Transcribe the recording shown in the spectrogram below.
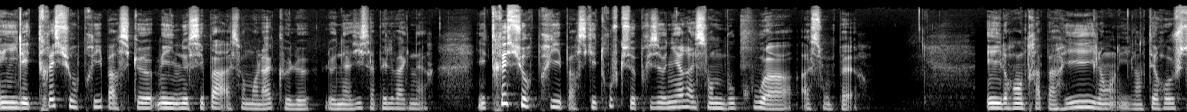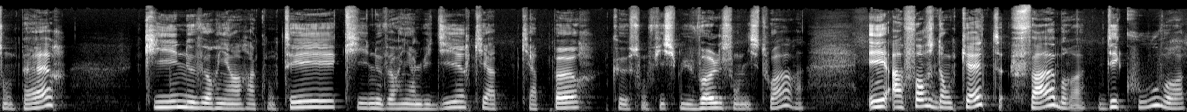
Et il est très surpris parce que, mais il ne sait pas à ce moment-là que le, nazi s'appelle Wagner. Il est très surpris parce qu'il trouve que ce prisonnier ressemble beaucoup à, son père. Et il rentre à Paris, il, interroge son père, qui ne veut rien raconter, qui ne veut rien lui dire, qui a, qui a peur que son fils lui vole son histoire. Et à force d'enquête, Fabre découvre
